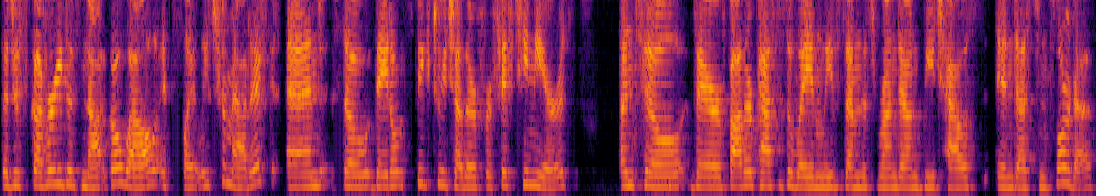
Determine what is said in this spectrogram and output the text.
The discovery does not go well. It's slightly traumatic, and so they don't speak to each other for 15 years until their father passes away and leaves them this rundown beach house in Destin, Florida.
